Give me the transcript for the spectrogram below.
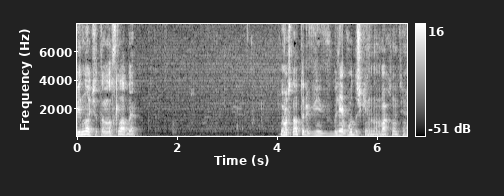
Вино что-то оно слабое. Может, в натуре, ви- бля, водочки намахнуть, а?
